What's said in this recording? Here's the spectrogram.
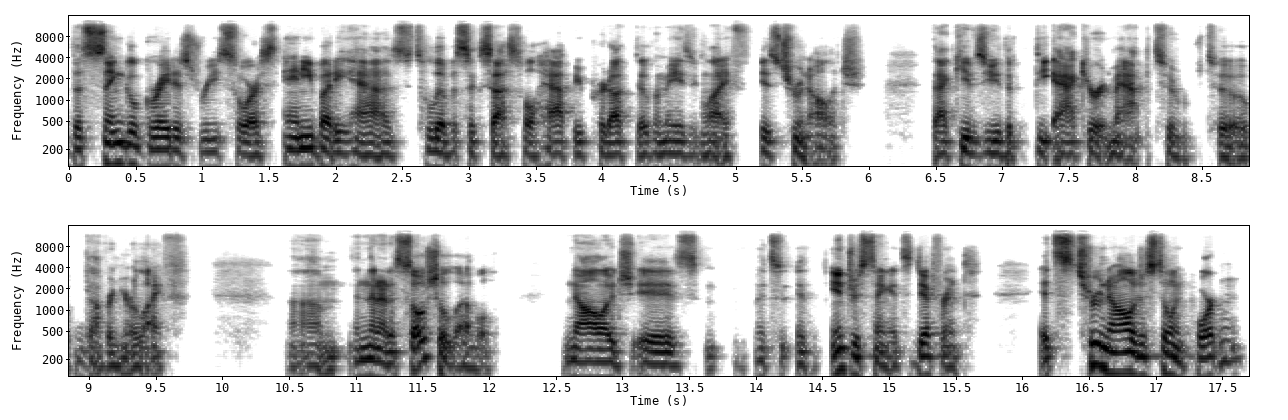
the single greatest resource anybody has to live a successful, happy, productive, amazing life is true knowledge. That gives you the, the accurate map to, to govern your life. Um, and then at a social level, knowledge is it's, interesting, it's different. It's true knowledge is still important,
